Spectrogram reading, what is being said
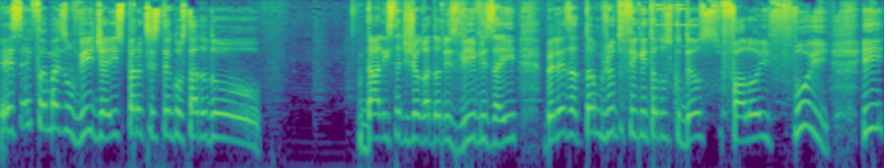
Esse aí foi mais um vídeo aí, espero que vocês tenham gostado do... Da lista de jogadores livres aí, beleza? Tamo junto, fiquem todos com Deus, falou e fui! E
